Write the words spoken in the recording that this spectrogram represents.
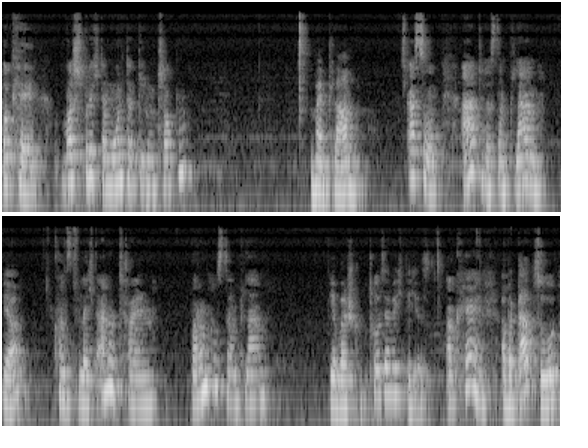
Okay. Was spricht am Montag gegen Joggen? Mein Plan. Ach so. Ah, du hast einen Plan. Ja. Kannst vielleicht auch noch teilen. Warum hast du einen Plan? Ja, weil Struktur sehr wichtig ist. Okay. Aber dazu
